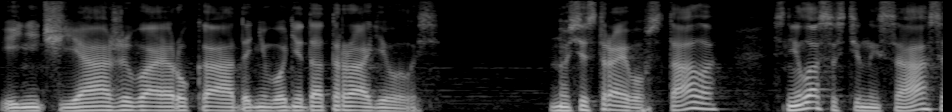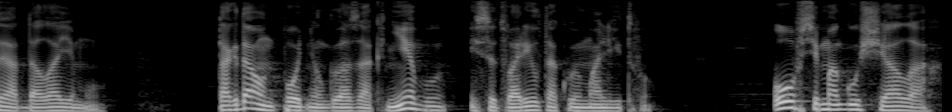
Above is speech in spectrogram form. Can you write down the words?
и ничья живая рука до него не дотрагивалась». Но сестра его встала, сняла со стены Саас и отдала ему. Тогда он поднял глаза к небу и сотворил такую молитву. «О всемогущий Аллах!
